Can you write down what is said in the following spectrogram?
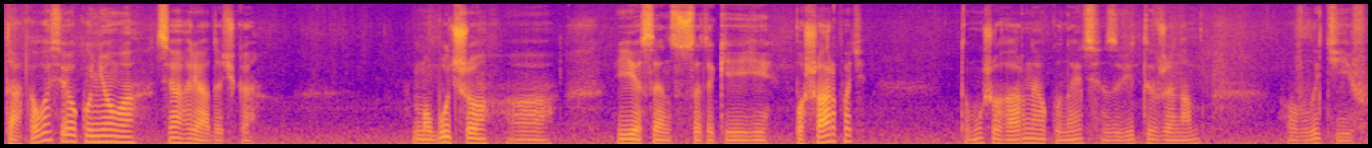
Так, а ось і окуньова ця грядочка. Мабуть, що е, є сенс все-таки її пошарпати, тому що гарний окунець звідти вже нам влетів.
